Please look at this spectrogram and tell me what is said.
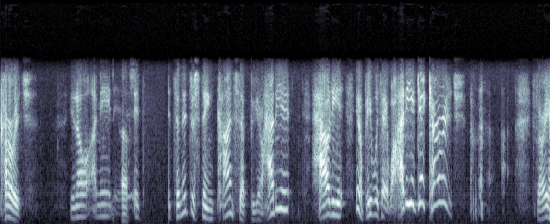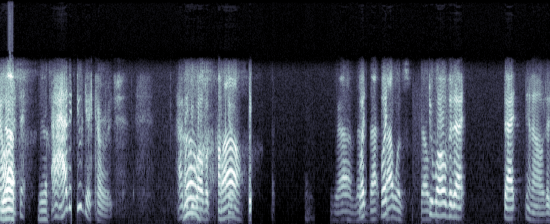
courage. You know, I mean, Yes. it's it's an interesting concept. You know, how do you how do you you know people would say, well, how do you get courage? it's very hard. Yes. to- Yes. How did you get courage? How did you Oh, overcome your- Wow. Yeah, that What- that, what that was that you was, over that that you know the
